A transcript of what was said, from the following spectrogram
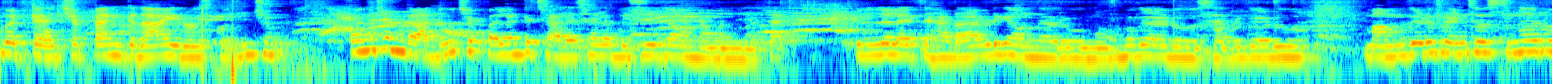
బట్ uh, చెప్పాను కదా ఈరోజు కొంచెం కొంచెం కాదు చెప్పాలంటే చాలా చాలా బిజీగా ఉన్నామన్నమాట. పిల్లలు అయితే హడావిడిగా ఉన్నారు. మా అమ్మగాడు సర్రుగాడు మా అమ్మగాడు ఫ్రెండ్స్ వస్తున్నారు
